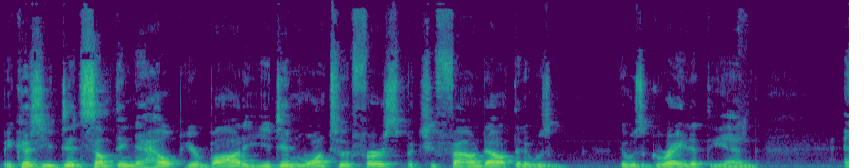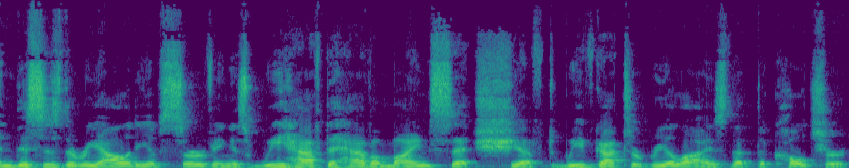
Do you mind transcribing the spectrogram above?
because you did something to help your body. You didn't want to at first, but you found out that it was it was great at the end. And this is the reality of serving is we have to have a mindset shift. We've got to realize that the culture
